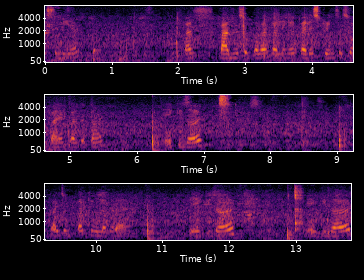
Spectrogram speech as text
इसलिए बस बाद में इसको कवर कर लेंगे। पहले स्ट्रिंग से इसको कनेक्ट कर देता हूँ। एक इधर। गाइस ऊपर क्यों लग रहा है? एक इधर एक इधर।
